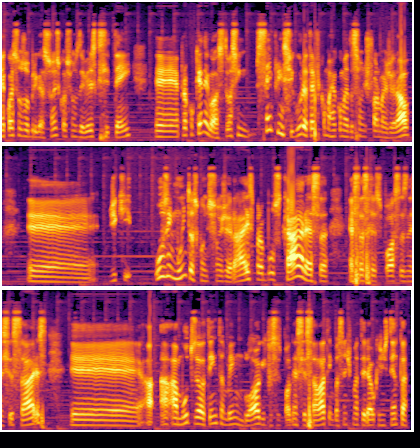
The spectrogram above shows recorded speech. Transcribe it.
né, quais são as obrigações, quais são os deveres que se tem é, para qualquer negócio. Então, assim, sempre inseguro, até fica uma recomendação de forma geral, é, de que usem muito as condições gerais para buscar essa, essas respostas necessárias. É, a, a, Mutus ela tem também um blog que vocês podem acessar lá, tem bastante material que a gente tenta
